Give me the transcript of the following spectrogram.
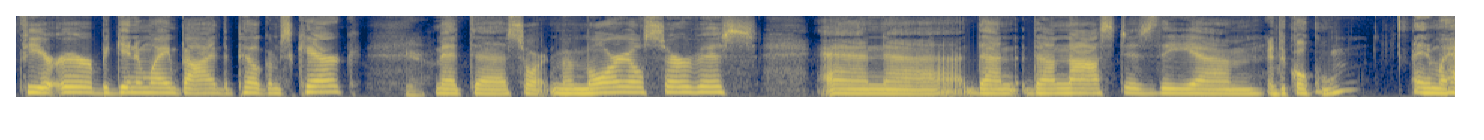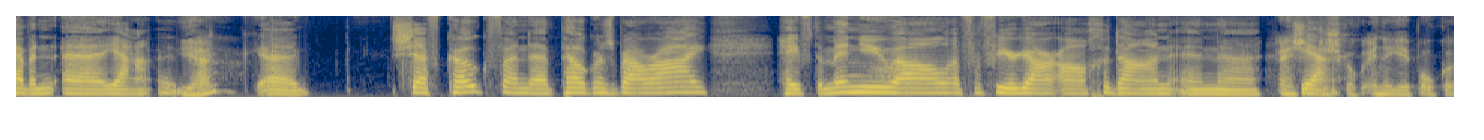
vier uur beginnen wij bij de Pilgrimskerk. Yeah. Met een soort memorial service. En dan, daarnaast is de... Um, en de kalkoen? En we hebben, uh, ja... ja? Uh, chef Kook van de Pelgrimsbrouwerij heeft de menu al voor vier jaar al gedaan. En, uh, en, ja. Dus ook, en je hebt ook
